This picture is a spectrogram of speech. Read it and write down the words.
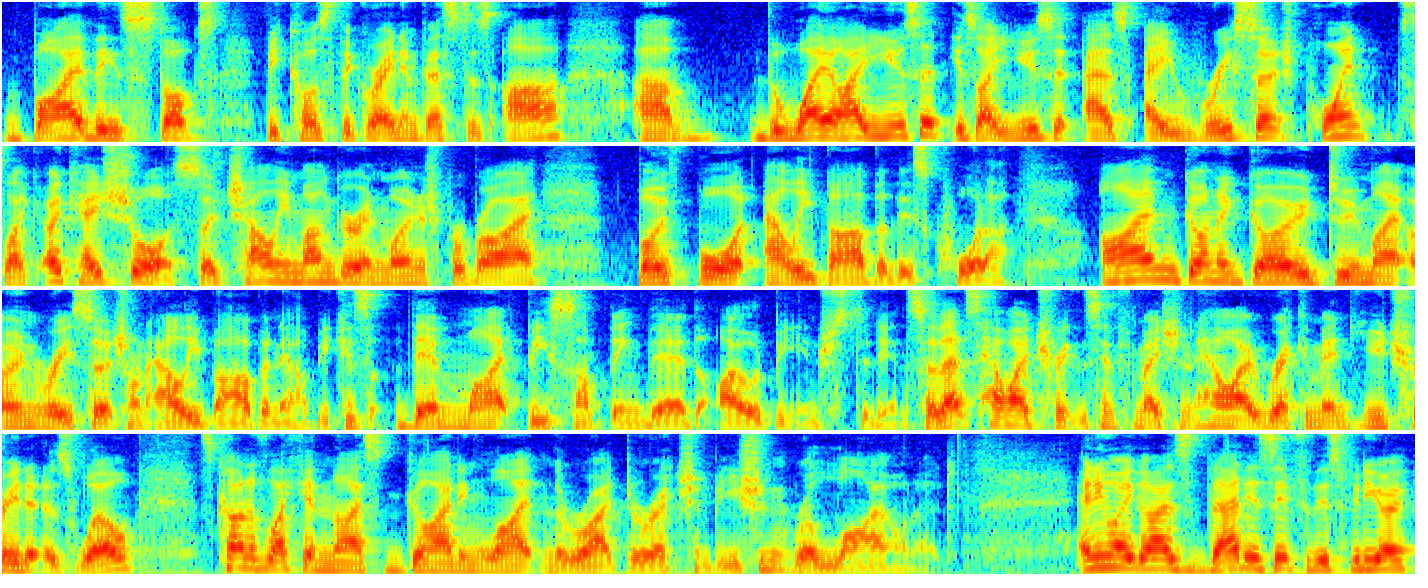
buy these stocks because the great investors are. Um, the way I use it is I use it as a research point. It's like, okay, sure. So Charlie Munger and Mohnish Pabrai both bought Alibaba this quarter. I'm gonna go do my own research on Alibaba now because there might be something there that I would be interested in. So that's how I treat this information, how I recommend you treat it as well. It's kind of like a nice guiding light in the right direction, but you shouldn't rely on it. Anyway, guys, that is it for this video.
